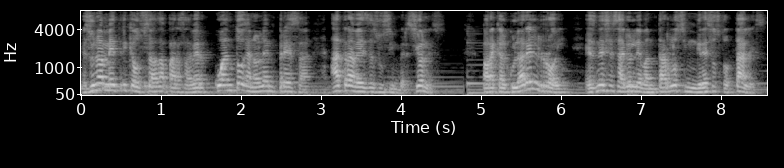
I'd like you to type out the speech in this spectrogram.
Es una métrica usada para saber cuánto ganó la empresa a través de sus inversiones. Para calcular el ROI es necesario levantar los ingresos totales,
